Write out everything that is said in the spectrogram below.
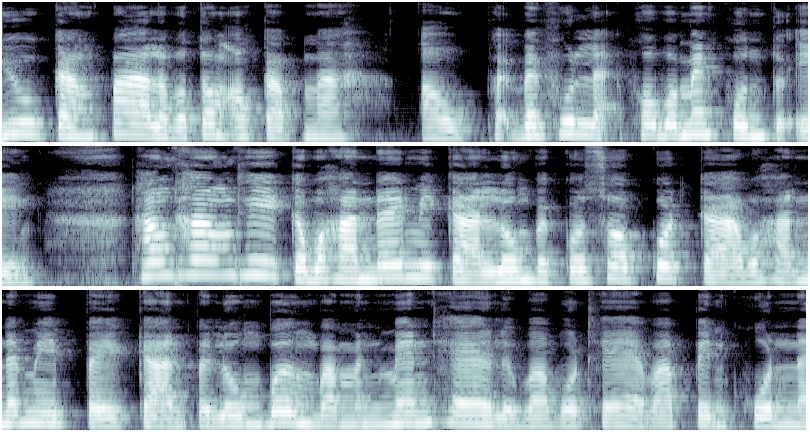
อยู่กลางป่าเราบ่ต้องเอากลับมา เอาไปพูดแหละเพราะบ่แม่นคนตัวเอง ทั้งๆทที่กับบ่ทันได้มีการลงไปกดสอบกดกาบ่ทันได้มีไปการไปลงเบิ่งว่ามันแม่นแท้หรือว่าบ่แท้ว่าเป็นคนใน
